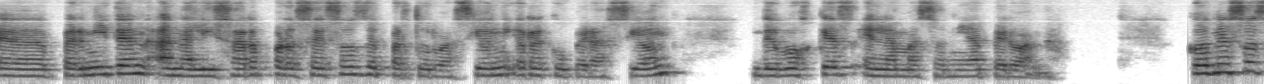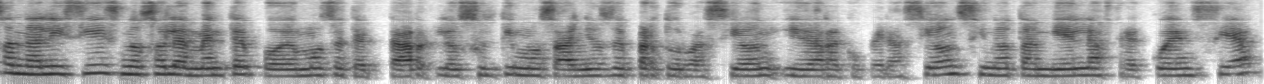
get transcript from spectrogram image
eh, permiten analizar procesos de perturbación y recuperación de bosques en la Amazonía peruana. Con esos análisis no solamente podemos detectar los últimos años de perturbación y de recuperación, sino también la frecuencia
